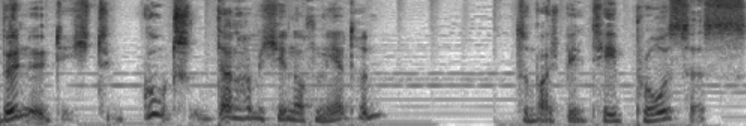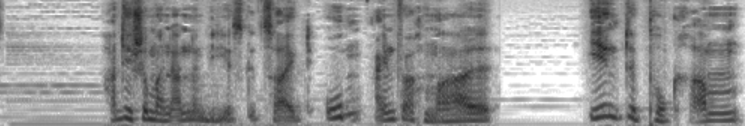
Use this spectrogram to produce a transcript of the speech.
benötigt. Gut, dann habe ich hier noch mehr drin. Zum Beispiel T-Process. Hatte ich schon mal in anderen Videos gezeigt, um einfach mal irgendein Programm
